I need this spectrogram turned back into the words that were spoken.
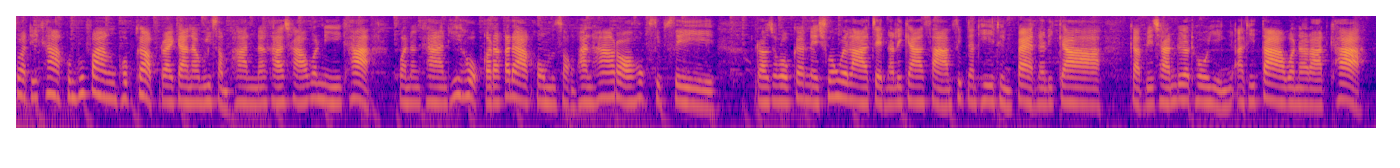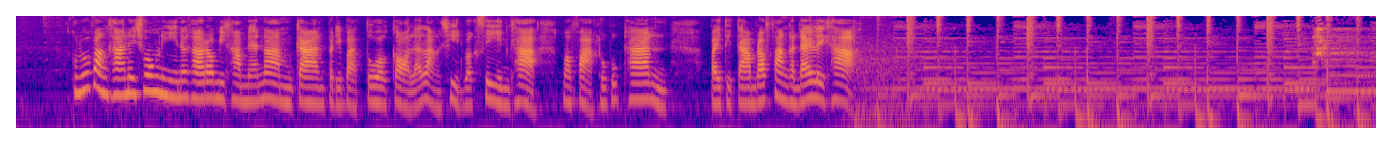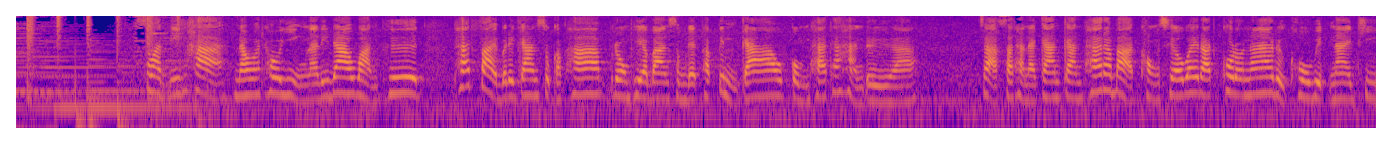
สวัสดีค่ะ คุณผู้ฟังพบกับรายการนาวีสัมพันธ์นะคะ เช้าวันนี้ค่ะ วันอังคารที่ 6 กรกฎาคม 2564 เราจะพบกันในช่วงเวลา 7นาฬิกา30 นาทีถึง 8 นาฬิกา กับดิฉันเรือโทหญิงอาทิตาวรรณรัตน์ค่ะ คุณผู้ฟังคะในช่วงนี้นะคะ เรามีคำแนะนำการปฏิบัติตัวก่อนและหลังฉีดวัคซีนค่ะ มาฝากทุกๆทท่าน ไปติดตามรับฟังกันได้เลยค่ะ วัสดีค่ะ นวโทหญิงนาริดาหวานพืช แพทย์ฝ่ายบริการสุขภาพ โรงพยาบาลสมเด็จพระปิ่นเกล้ากรมแพทย์ทหารเรือ จากสถานการณ์การแพร่ระบาดของเชื้อไวรัสโคโรนาหรือโควิด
